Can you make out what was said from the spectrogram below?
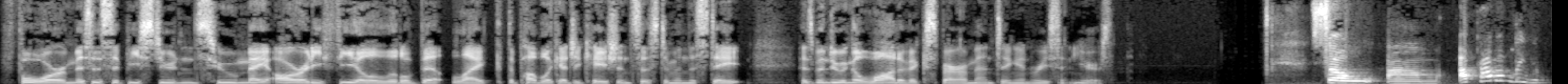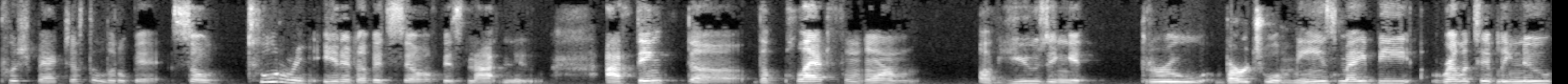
for Mississippi students who may already feel a little bit like the public education system in the state has been doing a lot of experimenting in recent years? So um, I probably would push back just a little bit. So tutoring in and of itself is not new. I think the the platform of using it through virtual means may be relatively new,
